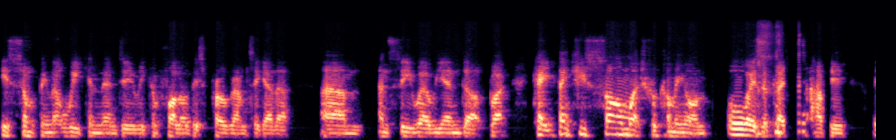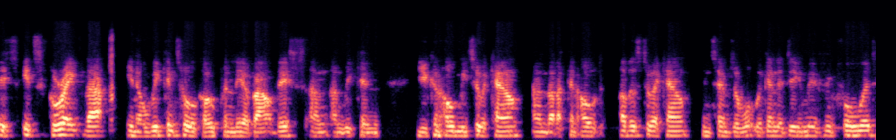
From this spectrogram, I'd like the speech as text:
is something that we can then do. We can follow this program together um, and see where we end up. But Kate, thank you so much for coming on. Always a pleasure to have you. It's it's great that you know we can talk openly about this and, and we can you can hold me to account and that I can hold others to account in terms of what we're going to do moving forward.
